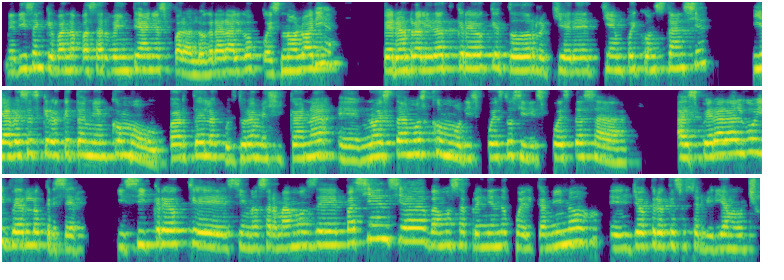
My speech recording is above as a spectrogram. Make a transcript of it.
me dicen que van a pasar 20 años para lograr algo, pues no lo haría. Pero en realidad creo que todo requiere tiempo y constancia y a veces creo que también como parte de la cultura mexicana eh, no estamos como dispuestos y dispuestas a, a, esperar algo y verlo crecer. Y sí creo que si nos armamos de paciencia, vamos aprendiendo por el camino, eh, yo creo que eso serviría mucho.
